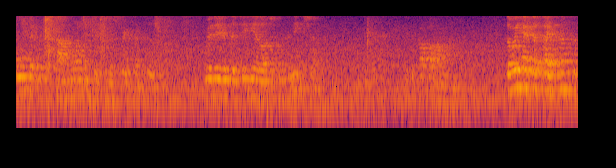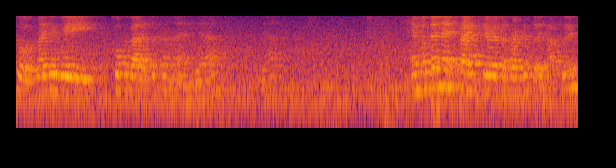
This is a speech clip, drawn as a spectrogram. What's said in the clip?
all things in Psalm 1 indigenous references, where there is a genealogical connection. With the papa online. So we have the same principles, maybe we talk about it differently, yeah? Yeah. And within that space, there is a process of atu.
